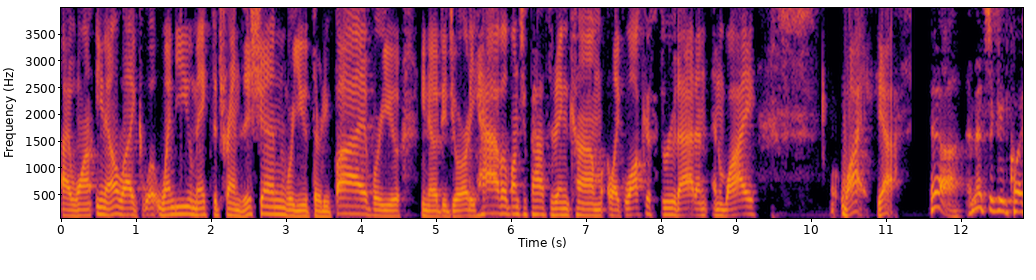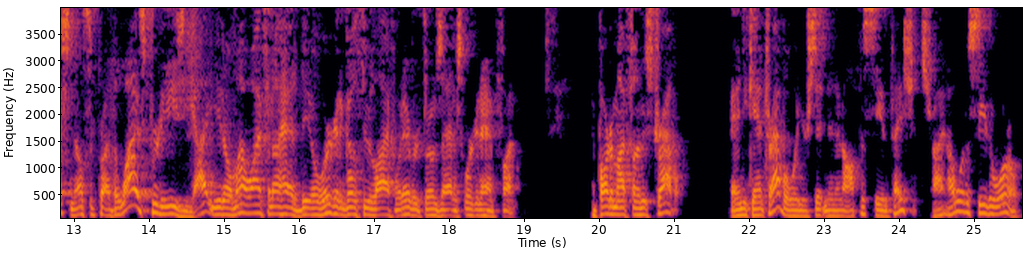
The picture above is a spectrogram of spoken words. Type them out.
I want you know like when do you make the transition? Were you 35? Were you you know did you already have a bunch of passive income? Like walk us through that and and why why yeah. Yeah, and that's a good question. I'll surprise. The why is pretty easy. I, you know, my wife and I had a deal. We're going to go through life, whatever throws at us. We're going to have fun, and part of my fun is travel. And you can't travel when you're sitting in an office seeing patients, right? I want to see the world.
